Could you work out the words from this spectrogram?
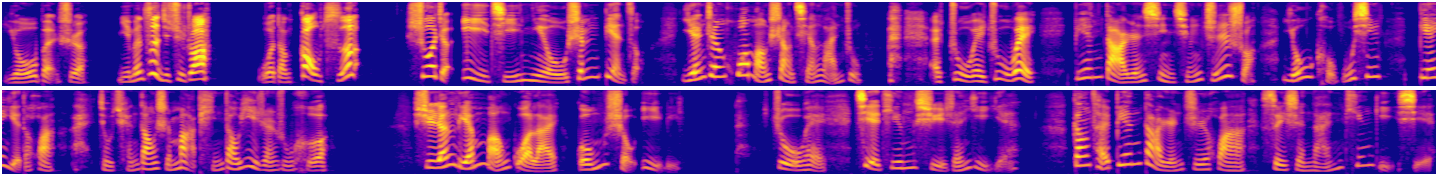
有本事你们自己去抓，我等告辞了。说着，一起扭身便走。颜真慌忙上前拦住：“哎哎，诸位诸位，边大人性情直爽，有口无心，边野的话，哎，就全当是骂贫道一人，如何？许人连忙过来，拱手一礼：“诸位，且听许人一言。刚才边大人之话虽是难听一些，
